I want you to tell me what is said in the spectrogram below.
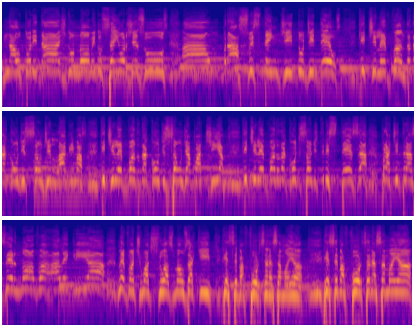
na autoridade do nome do Senhor Jesus, há um braço estendido de Deus que te levanta da condição de lágrimas, que te levanta da condição de apatia, que te levanta da condição de tristeza para te trazer nova alegria. Levante uma de suas mãos aqui, receba força nessa manhã. Receba força nessa manhã.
